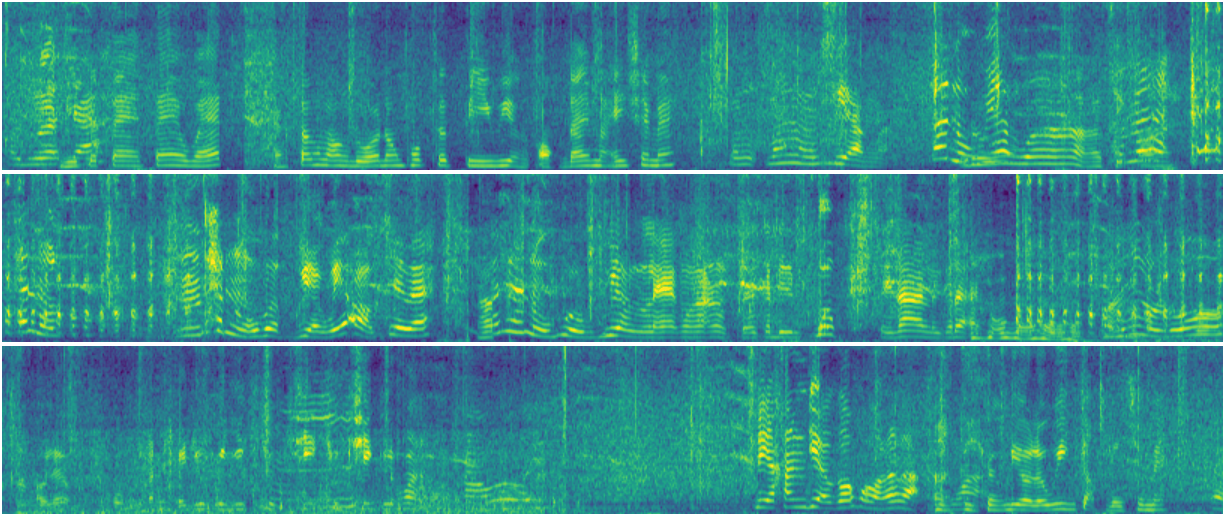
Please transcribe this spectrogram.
เอาดูนะมีจ๊ะกระแตแต้แวดต้องลองดูว่าน้องพบจะตีเหวี่ยงออกได้ไหมใช่ไหมมันมันเสี่ยงอะ ถ้าหนูรู้เวี่ยงว่าสิแม่ถ้าหนูอืมถ้าหนูแบบเบี่ยงไม่ออกใช่ไหมครับ แล้วถ้าหนูเผื่อเบี่ยงแรงมาอาจจะกระเด็นปุ๊บไปหน้าเลยก็ได้โอ้โหอันนี้หนูรู้เอาแล้วฝนมันก็ยุกกระยิกชุกชิกชุกชิกแล้วว่ะเอา เลยเบียร์ครั้งเดียวก็พอแล้วล่ะตีครั้งเดียวแล้ววิ่งกลับเลยใช่ไหมใช่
